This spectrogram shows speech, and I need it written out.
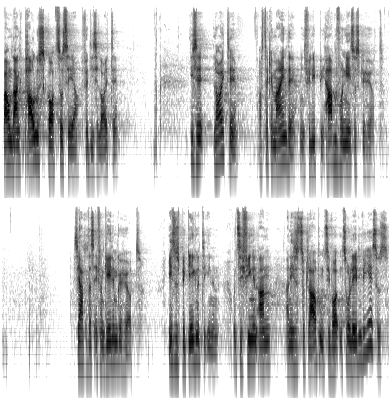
warum dankt Paulus Gott so sehr für diese Leute? Diese Leute aus der Gemeinde in Philippi haben von Jesus gehört. Sie haben das Evangelium gehört. Jesus begegnete ihnen und sie fingen an, an Jesus zu glauben und sie wollten so leben wie Jesus.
